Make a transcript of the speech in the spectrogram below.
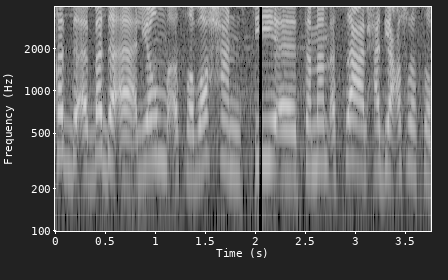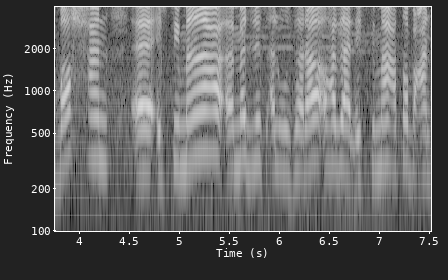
قد بدأ اليوم صباحا في تمام الساعة الحادية عشر صباحا اجتماع مجلس الوزراء هذا الاجتماع طبعا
